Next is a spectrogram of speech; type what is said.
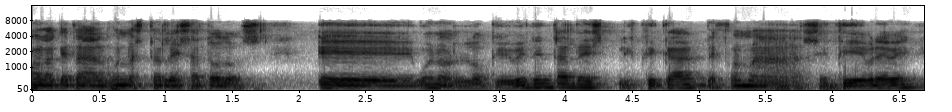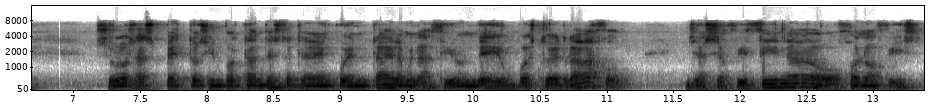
Hola, ¿qué tal? Buenas tardes a todos. Eh, bueno, lo que voy a intentar explicar de forma sencilla y breve son los aspectos importantes a tener en cuenta en la iluminación de un puesto de trabajo, ya sea oficina o home office.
